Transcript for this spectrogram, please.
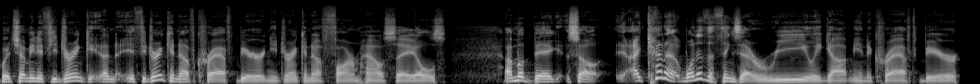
Which I mean, if you drink if you drink enough craft beer and you drink enough farmhouse ales, I'm a big so I kind of one of the things that really got me into craft beer.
